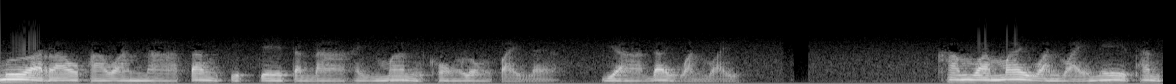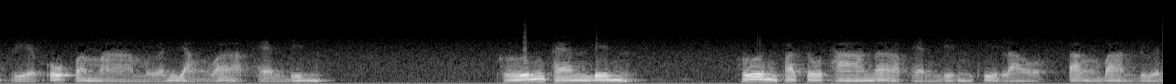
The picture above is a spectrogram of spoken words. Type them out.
เมื่อเราภาวนาตั้งจิตเจตนาให้มั่นคงลงไปแล้ว อย่าได้หวั่นไหวคำว่าไม่หวั่นไหวนี่ท่านเปรียบอุปมาเหมือนอย่างว่าแผ่นดิน ผืนแผ่นดิน พื้นพระสุธาหน้าแผ่นดินที่เราตั้งบ้านเรือน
